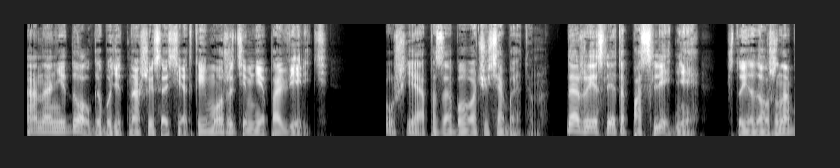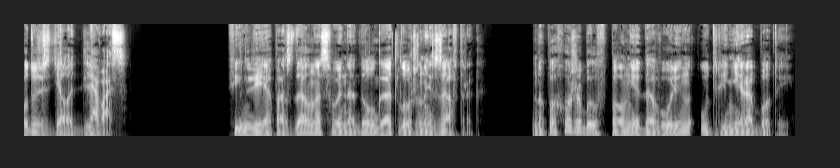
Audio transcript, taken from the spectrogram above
Она недолго будет нашей соседкой, можете мне поверить. Уж я позабочусь об этом, даже если это последнее, что я должна буду сделать для вас». Финли опоздал на свой надолго отложенный завтрак, но, похоже, был вполне доволен утренней работой.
